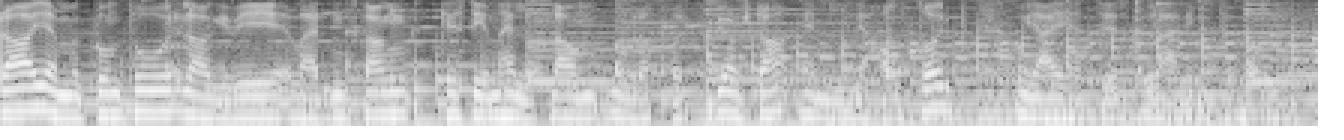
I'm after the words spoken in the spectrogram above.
Fra hjemmekontor lager vi Verdensgang. Kristine Hellesland, Nora Torp Bjørnstad, Emilie Halltorp og jeg heter Tor Erling Tømmer.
